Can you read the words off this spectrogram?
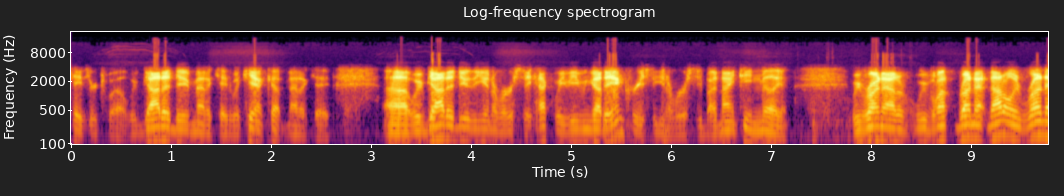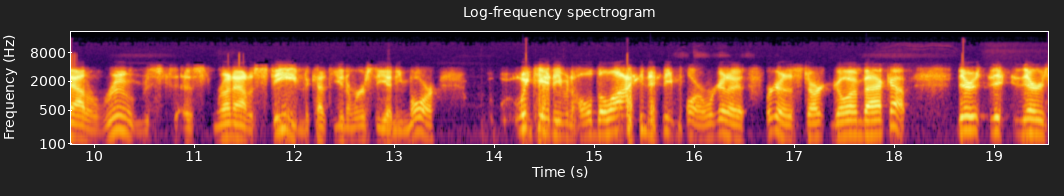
K through 12. We've got to do Medicaid. We can't cut Medicaid. Uh, we've got to do the university. Heck, we've even got to increase the university by 19 million. We've run out of we've run out not only run out of room, run out of steam to cut the university anymore. We can't even hold the line anymore. We're gonna we're gonna start going back up. There's there's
